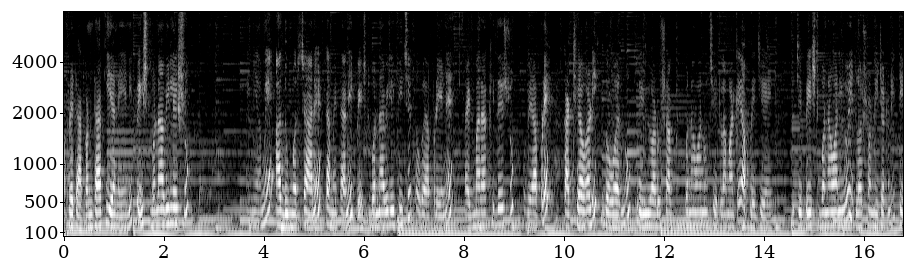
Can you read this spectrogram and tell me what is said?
આપણે ઢાંકણ ઢાંકી અને એની પેસ્ટ બનાવી લઈશું. અહીંયા મેં આદુ મરચાં અને ટામેટાની પેસ્ટ બનાવી લીધી છે. તો હવે આપણે એને સાઈડમાં રાખી દઈશું. હવે આપણે કાઠિયાવાડી ગવારનું ગ્રેવીવાળું શાક બનાવવાનું છે. એટલા માટે આપણે જે જે પેસ્ટ બનાવવાની હોય લસણની ચટણી તે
